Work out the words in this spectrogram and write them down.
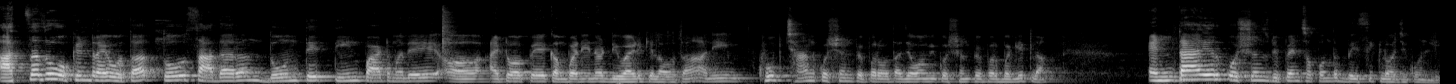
आजचा जो वॉक इन ड्राईव्ह होता तो साधारण दोन ते तीन पार्टमध्ये ॲटोपे कंपनीनं डिवाईड केला होता आणि खूप छान क्वेश्चन पेपर होता. जेव्हा मी क्वेश्चन पेपर बघितला entire questions depends upon the basic logic only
